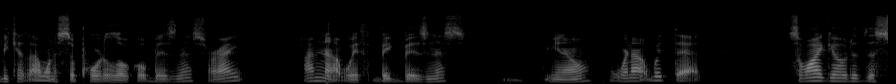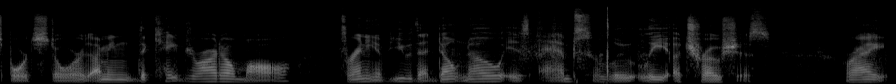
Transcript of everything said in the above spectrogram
because I want to support a local business, right? I'm not with big business. You know, we're not with that. So I go to the sports store. I mean, the Cape Girardeau Mall, for any of you that don't know, is absolutely atrocious. Right?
